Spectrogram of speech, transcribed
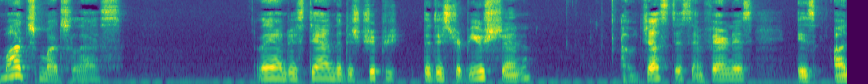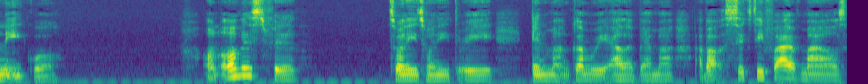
much, much less. They understand the, distribu- the distribution of justice and fairness is unequal. On August 5th, 2023, in Montgomery, Alabama, about 65 miles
